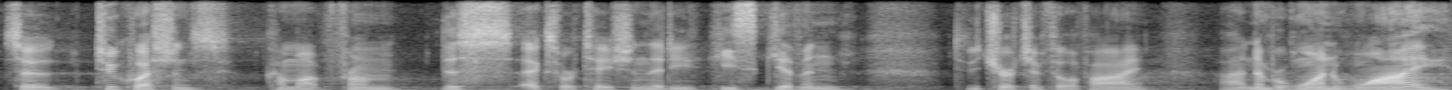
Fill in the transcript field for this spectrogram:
So, two questions come up from this exhortation that he, he's given to the church in Philippi. Uh, number one, why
